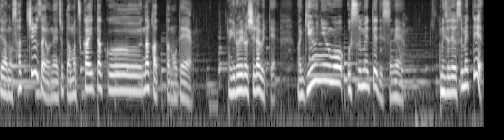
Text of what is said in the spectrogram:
であの殺虫剤をねちょっとあんま使いたくなかったのでいろいろ調べて、まあ、牛乳を薄めてですね水で薄めて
